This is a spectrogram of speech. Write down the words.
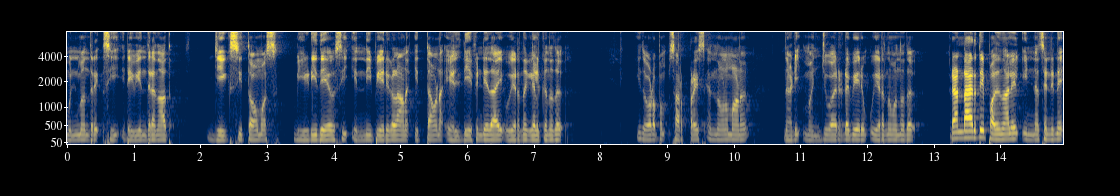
മുൻമന്ത്രി C Raveendranath Jaxy Thomas B D Devassy എന്നീ പേരുകളാണ് ഇത്തവണ എൽ ഡി എഫിന്റേതായി ഉയർന്നു കേൾക്കുന്നത്. ഇതോടൊപ്പം സർപ്രൈസ് എന്നോണമാണ് നടി മഞ്ജുവാരുടെ പേരും ഉയർന്നു വന്നത്. രണ്ടായിരത്തി പതിനാലിൽ ഇന്നസെന്റിനെ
